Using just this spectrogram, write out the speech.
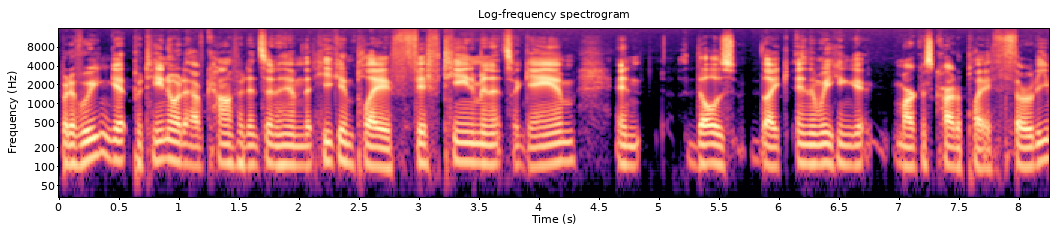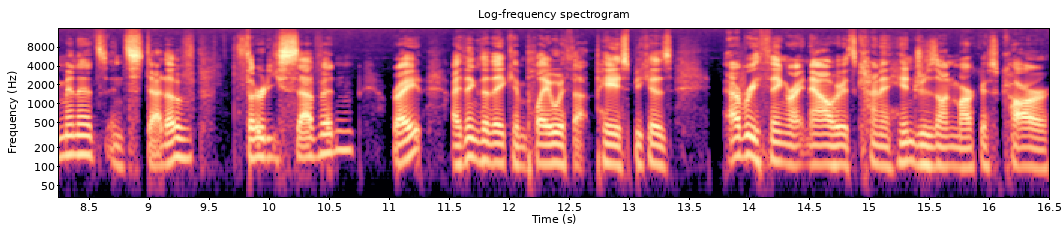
but if we can get Pitino to have confidence in him that he can play 15 minutes a game and those like and then we can get Marcus Carr to play 30 minutes instead of 37, right? I think that they can play with that pace because everything right now is kind of hinges on Marcus Carr.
